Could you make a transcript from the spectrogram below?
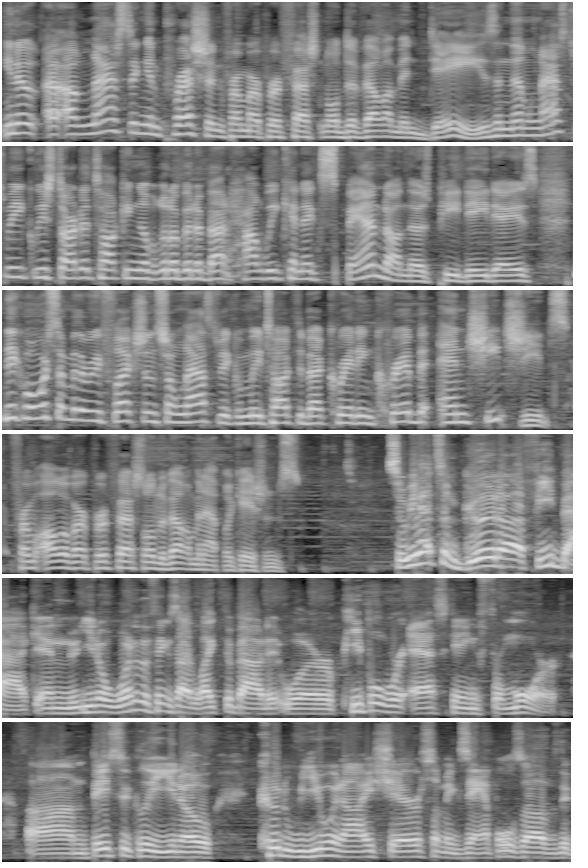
you know, a, a, lasting impression from our professional development days. And then last week, we started talking a little bit about how we can expand on those PD days. Nick, what were some of the reflections from last week when we talked about creating crib and cheat sheets from all of our professional development applications? So we had some good uh, feedback, and you know, one of the things I liked about it were people were asking for more. Um, basically, you know, could you and I share some examples of the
